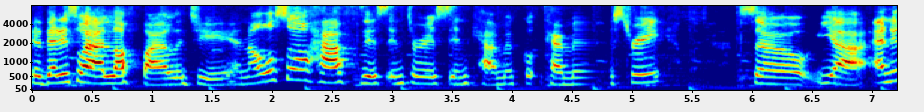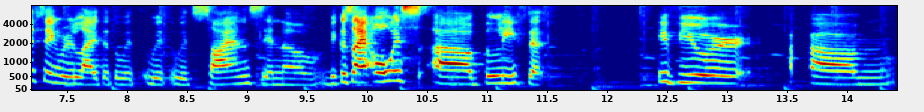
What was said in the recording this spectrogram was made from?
yeah, that is why I love biology. And I also have this interest in chemical chemistry so yeah anything related with with, with science you know because i always uh, believe that if you're um,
